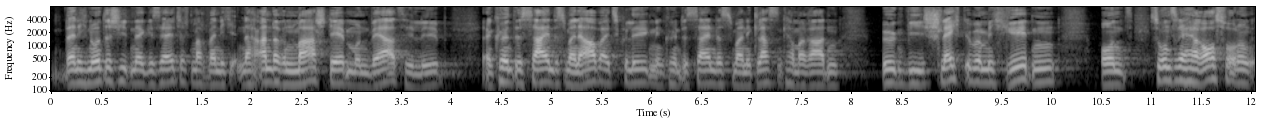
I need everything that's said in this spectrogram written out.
wenn ich einen Unterschied in der Gesellschaft mache, wenn ich nach anderen Maßstäben und Werte lebe, dann könnte es sein, dass meine Arbeitskollegen, dann könnte es sein, dass meine Klassenkameraden irgendwie schlecht über mich reden. Und so unsere Herausforderung,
